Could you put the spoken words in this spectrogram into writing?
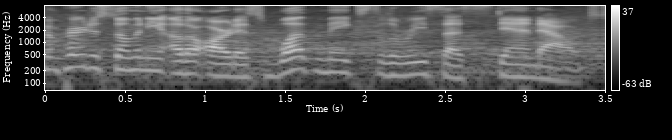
Compared to so many other artists, what makes Larissa stand out?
